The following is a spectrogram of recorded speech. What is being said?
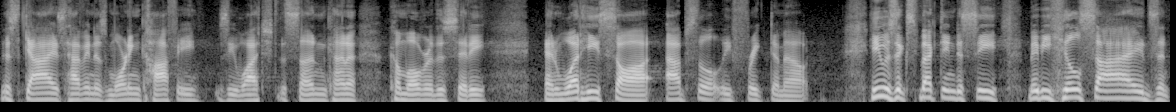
This guy is having his morning coffee as he watched the sun kind of come over the city. And what he saw absolutely freaked him out. He was expecting to see maybe hillsides and,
